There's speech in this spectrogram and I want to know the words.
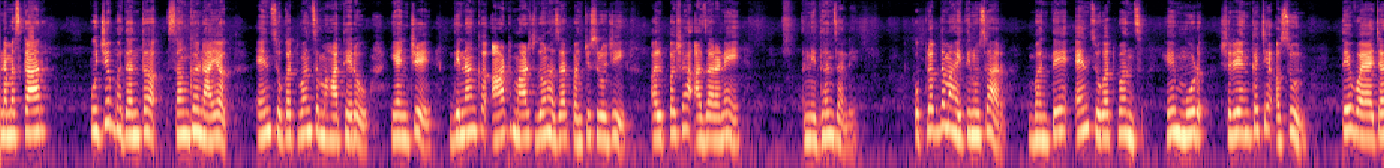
नमस्कार. पूज्य भदंत संघनायक एन सुगतवंश महाथेरो यांचे दिनांक आठ मार्च दोन हजार पंचवीस रोजी अल्पशा आजाराने निधन झाले. उपलब्ध माहितीनुसार भंते एन सुगतवंश हे मूळ श्रीलंकेचे असून ते वयाच्या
